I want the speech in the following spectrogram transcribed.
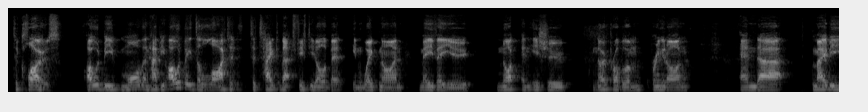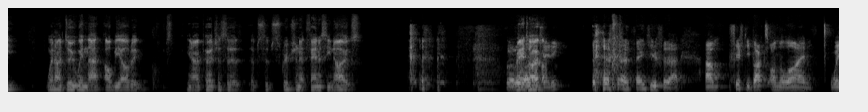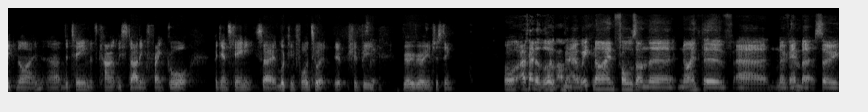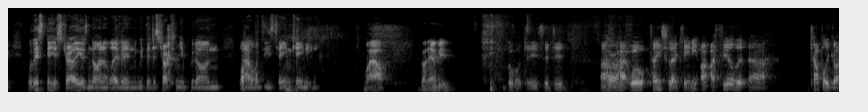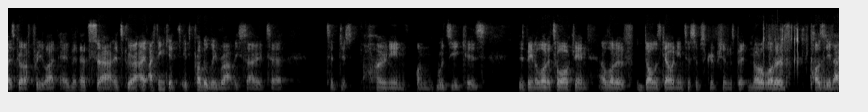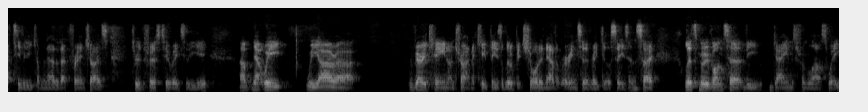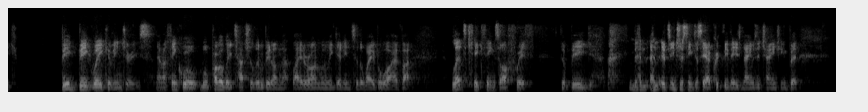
to close, I would be more than happy. I would be delighted to take that $50 bet in week nine, me VU. Not an issue, no problem. Bring it on. And uh, maybe when I do win that, I'll be able to, you know, purchase a, a subscription at Fantasy Knows. Well, Rant over. Thank you for that. Um, 50 bucks on the line, week nine. Uh, the team that's currently starting Frank Gore against Keeney. So looking forward to it. It should be very, very interesting. Well, I've had a look. Um, uh, week nine falls on the 9th of uh, November. So will this be Australia's 9 11 with the destruction you put on uh, with his team, Keeney? Wow. Got heavy. oh, geez, it did. All right. Well, thanks for that, Keeney. I, I feel that uh, a couple of guys got off pretty light there, but that's uh, it's good. I, I think it's it's probably rightly so to to just hone in on Woodsy because there's been a lot of talk and a lot of dollars going into subscriptions, but not a lot of positive activity coming out of that franchise through the first two weeks of the year. Um, now we we are uh, very keen on trying to keep these a little bit shorter now that we're into the regular season. So let's move on to the games from last week. Big, big week of injuries, and I think we'll we'll probably touch a little bit on that later on when we get into the waiver wire. But let's kick things off with the big, and, and it's interesting to see how quickly these names are changing, but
